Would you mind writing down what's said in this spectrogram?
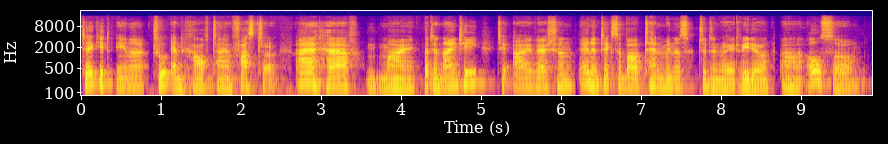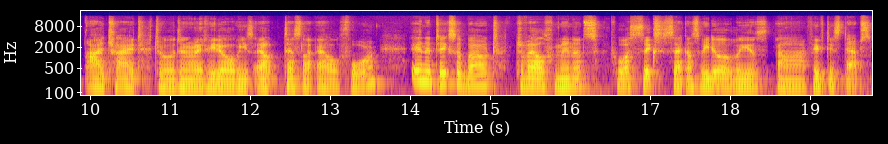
take it in a two and a half time faster. I have my 3090 Ti version and it takes about 10 minutes to generate video. Uh, also, I tried to generate video with L Tesla L4 and it takes about 12 minutes for 6 seconds video with uh, 50 steps.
